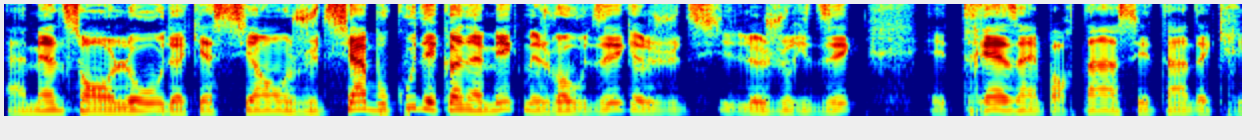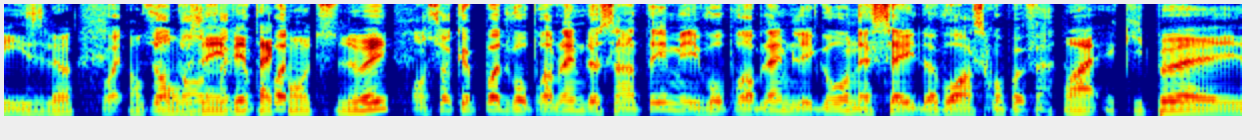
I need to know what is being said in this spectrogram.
amène son lot de questions judiciaires, beaucoup d'économiques, mais je vais vous dire que le, juridique est très important à ces temps de crise-là. Ouais, Donc, on autres, vous invite à de- continuer. On s'occupe pas de vos problèmes de santé, mais vos problèmes légaux, on essaye de voir ce qu'on peut faire. Oui, qui peut. euh,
